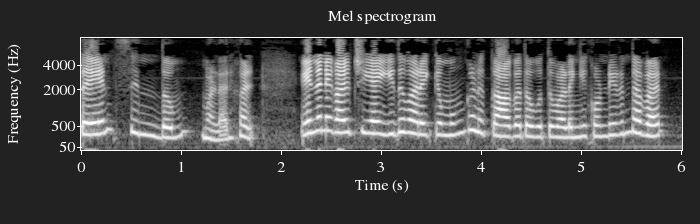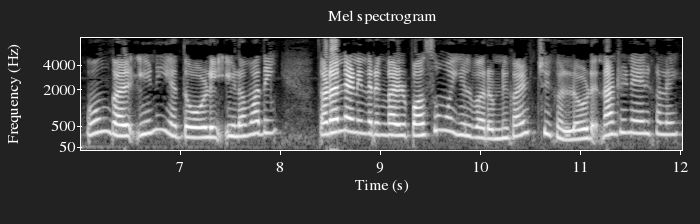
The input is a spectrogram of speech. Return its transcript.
தேன் சிந்தும் மலர்கள். இந்த நிகழ்ச்சியை இதுவரைக்கும் உங்களுக்காக தொகுத்து வழங்கிக் கொண்டிருந்தவர் உங்கள் இனிய தோழி இளமதி. தொடர்ந்து இணைந்திருங்கள் பசுமையில் வரும் நிகழ்ச்சிகளோடு. நன்றி நேர்களை.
